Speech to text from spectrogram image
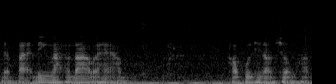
เดี๋ยวแปะลิงก์ลาซาด้าไว้ให้ครับ ขอบคุณที่รับชมครับ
